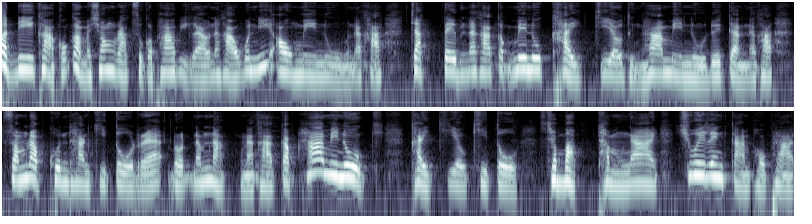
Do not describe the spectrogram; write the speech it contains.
วัสดีค่ะก็กลับมาช่องรักสุขภาพอีกแล้วนะคะ วันนี้เอาเมนูนะคะ จัดเต็มนะคะกับเมนูไข่เจียวถึง 5 เมนูด้วยกันนะคะสำหรับคนทานคีโตและลดน้ำหนักนะคะ กับ 5 เมนูไข่เจียวคีโต ฉบับทำง่าย ช่วยเร่งการเผาผลาญ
